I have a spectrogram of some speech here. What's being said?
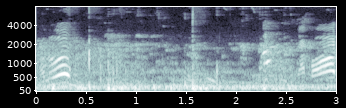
เอาลุงจับบอล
